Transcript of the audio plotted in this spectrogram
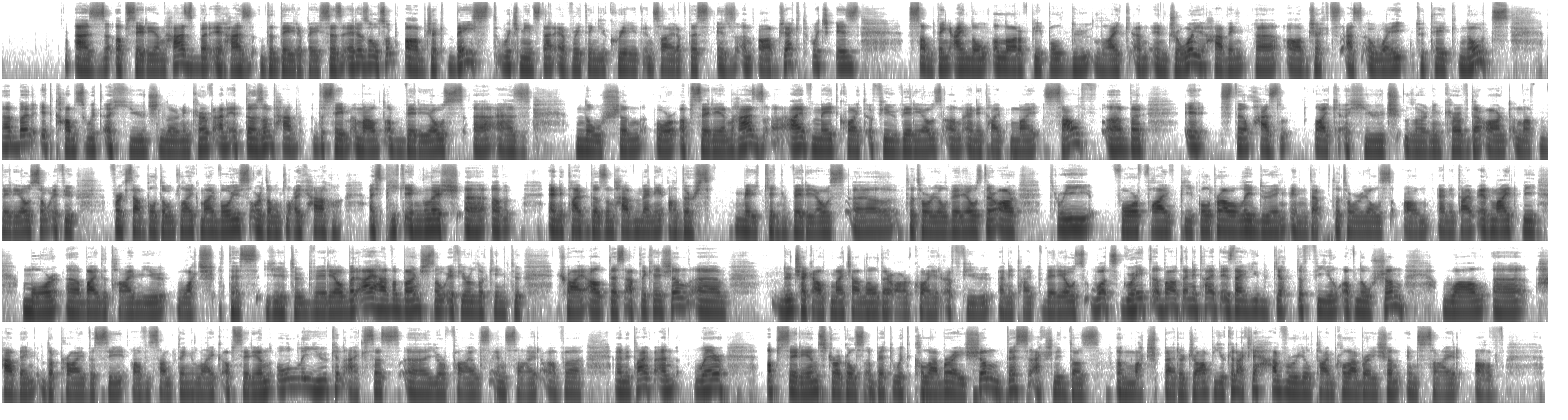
as Obsidian has, but it has the databases. It is also object-based, which means that everything you create inside of this is an object, which is something I know a lot of people do like and enjoy having uh, objects as a way to take notes. Uh, but it comes with a huge learning curve and it doesn't have the same amount of videos uh, as Notion or Obsidian has. I've made quite a few videos on Anytype myself, uh, but it still has like a huge learning curve. There aren't enough videos. So if you for example, don't like my voice or don't like how I speak English, uh, uh, Anytype doesn't have many others making videos, uh, tutorial videos. There are three, four, five people probably doing in-depth tutorials on Anytype. It might be more uh, by the time you watch this YouTube video, but I have a bunch. So if you're looking to try out this application, um, do check out my channel. There are quite a few Anytype videos. What's great about Anytype is that you get the feel of Notion while uh, having the privacy of something like Obsidian. Only you can access uh, your files inside of uh, Anytype and where Obsidian struggles a bit with collaboration, this actually does a much better job. You can actually have real-time collaboration inside of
